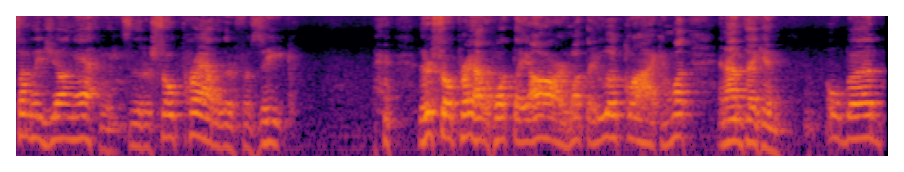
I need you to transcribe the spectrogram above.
some of these young athletes that are so proud of their physique. They're so proud of what they are and what they look like and what and I'm thinking, oh bud,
